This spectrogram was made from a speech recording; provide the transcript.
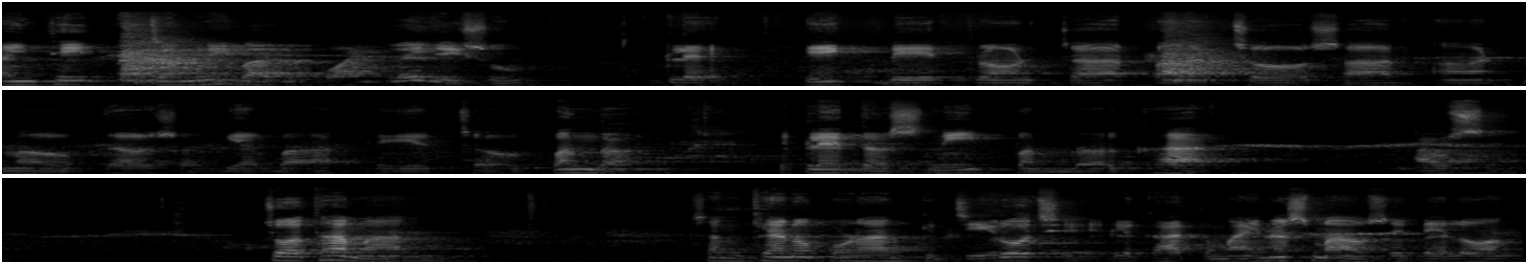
અહીંથી જમણી બાજુ પોઈન્ટ લઈ જઈશું, એટલે એક, બે, ત્રણ, ચાર, પાંચ, છ, સાત, આઠ, નવ, દસ, અગિયાર, બાર, તેર, ચૌદ, પંદર. એટલે દસની પંદર ઘાત આવશે. ચોથામાં સંખ્યાનો પૂર્ણાંક જીરો છે, એટલે ઘાત માઇનસમાં આવશે. પહેલો અંક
